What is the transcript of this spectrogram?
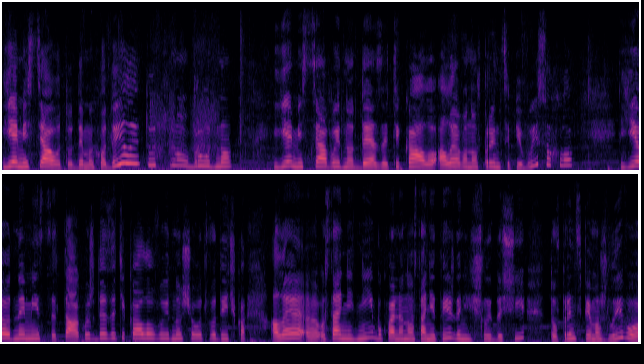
Є місця, отут, де ми ходили, тут ну, брудно. Є місця, видно, де затікало, але воно, в принципі, висохло. Є одне місце також, де затікало, видно, що от водичка. Але е, останні дні, буквально ну, останній тиждень йшли дощі, то в принципі можливо,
